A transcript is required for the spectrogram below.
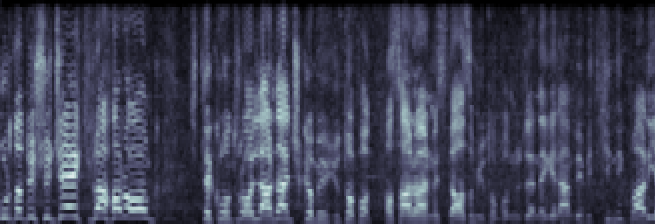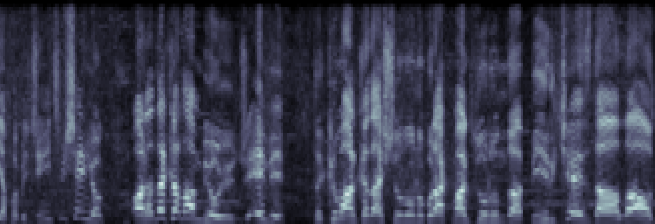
burada düşecek. Raharong kitle kontrollerden çıkamıyor Yutopon. Hasar vermesi lazım. Yutopon'un üzerine gelen bir bitkinlik var. Yapabileceği hiçbir şey yok. Arada kalan bir oyuncu. Evi takım arkadaşları onu bırakmak zorunda. Bir kez daha Loud.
